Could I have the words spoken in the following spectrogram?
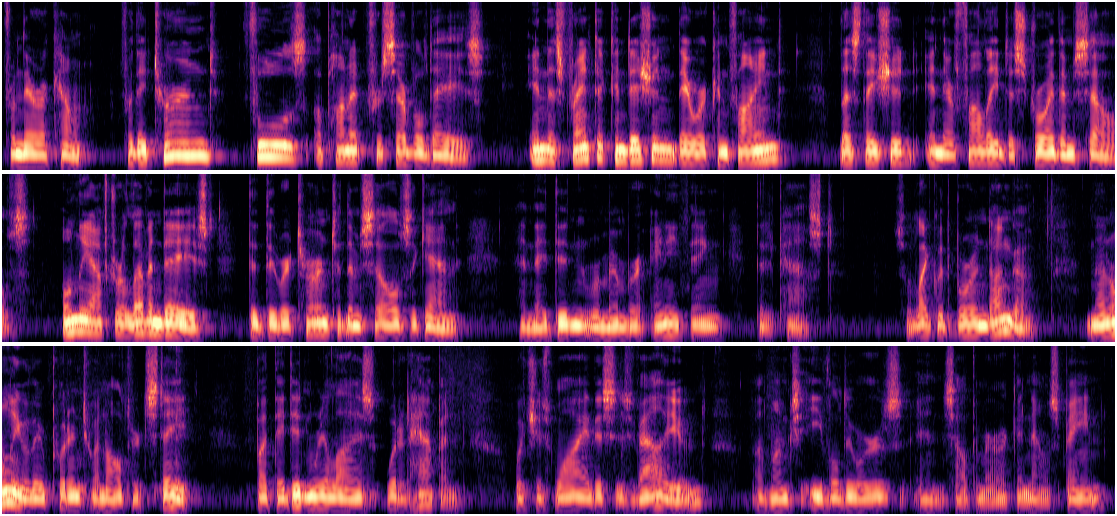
from their account. For they turned fools upon it for several days. In this frantic condition, they were confined, lest they should in their folly destroy themselves. Only after 11 days did they return to themselves again, and they didn't remember anything that had passed. So, like with Burundanga, not only were they put into an altered state, but they didn't realize what had happened, which is why this is valued amongst evildoers in South America and now Spain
